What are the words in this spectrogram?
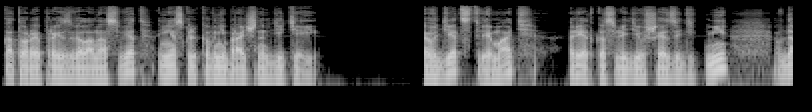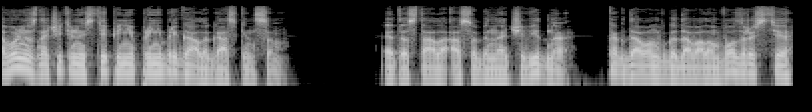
которая произвела на свет несколько внебрачных детей. В детстве мать, редко следившая за детьми, в довольно значительной степени пренебрегала Гаскинсом. Это стало особенно очевидно, когда он в годовалом возрасте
